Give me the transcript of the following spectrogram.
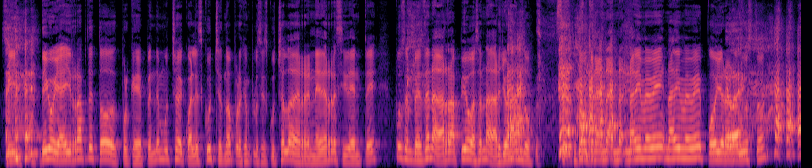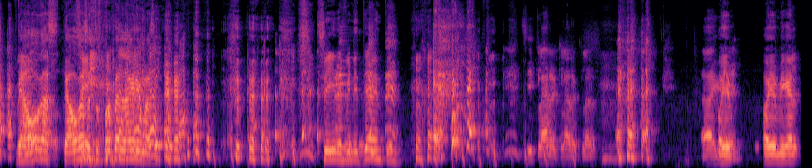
Sí, digo, y hay rap de todo, porque depende mucho de cuál escuches, ¿no? Por ejemplo, si escuchas la de René de Residente, pues en vez de nadar rápido vas a nadar llorando. Sí. Así como que na na nadie me ve, nadie me ve, puedo llorar a gusto. Pero, te ahogas, te ahogas sí. en tus propias lágrimas. Sí, definitivamente. Sí, claro, claro, claro. Ay, oye, oye, Miguel,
